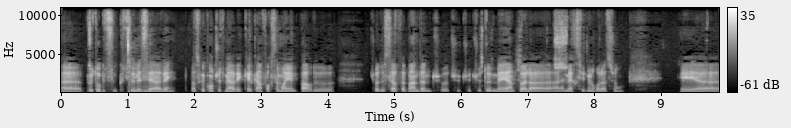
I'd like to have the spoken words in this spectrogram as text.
euh, plutôt que de, se- que de se laisser aller. Parce que quand tu te mets avec quelqu'un, forcément, il y a une part de, tu vois, de self-abandon. Tu, vois, tu, tu, tu te mets un peu à la, à la merci d'une relation. Et, euh,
